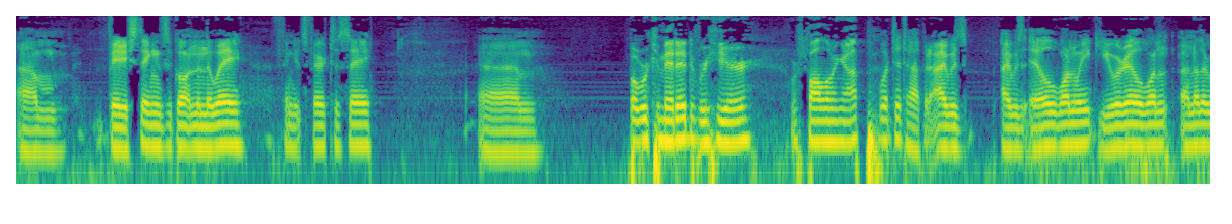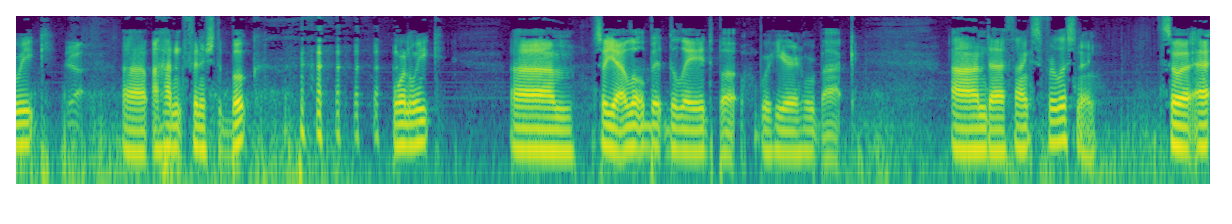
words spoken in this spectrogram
Um, various things have gotten in the way. I think it's fair to say. Um, But we're committed. We're here. We're following up. what did happen? I was I was ill one week. You were ill one another week. Yeah. Uh, I hadn't finished the book one week. Um, so yeah, a little bit delayed, but we're here. We're back, and uh, thanks for listening. So, uh,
